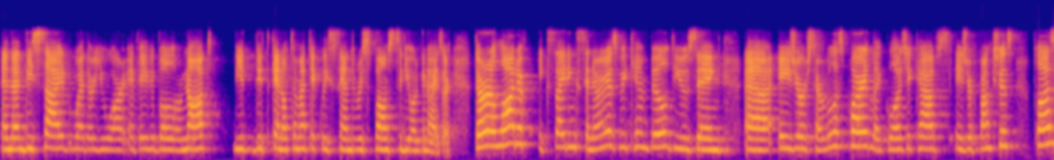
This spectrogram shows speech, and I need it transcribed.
and then decide whether you are available or not. It, it can automatically send a response to the organizer. There are a lot of exciting scenarios we can build using uh, Azure serverless part like Logic Apps, Azure Functions. Plus,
